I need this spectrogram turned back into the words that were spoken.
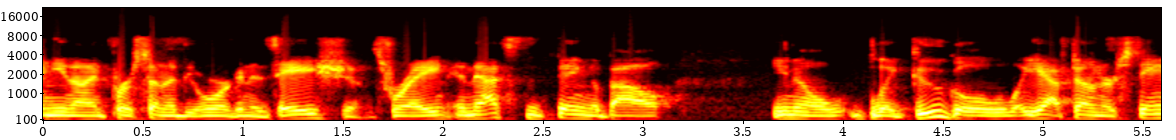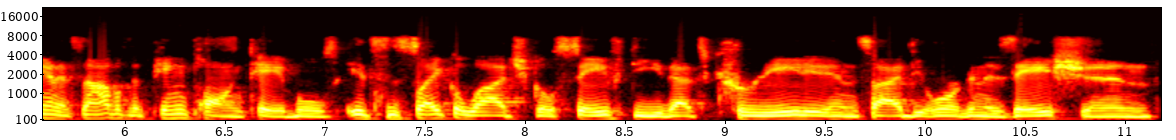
99% of the organizations, right? And that's the thing about you know, like Google, what you have to understand, it's not about the ping pong tables. It's the psychological safety that's created inside the organization.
